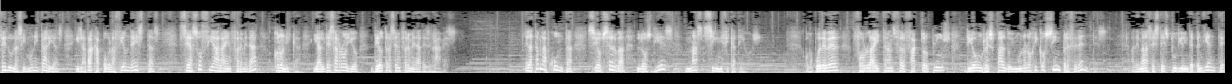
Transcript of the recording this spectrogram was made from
células inmunitarias y la baja población de estas se asocia a la enfermedad crónica y al desarrollo de otras enfermedades graves. En la tabla adjunta se observa los 10 más significativos. Como puede ver, For Light Transfer Factor Plus dio un respaldo inmunológico sin precedentes. Además, este estudio independiente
